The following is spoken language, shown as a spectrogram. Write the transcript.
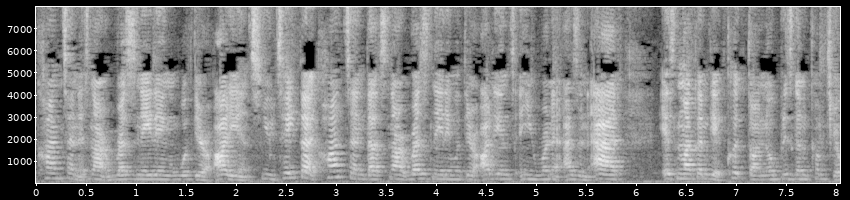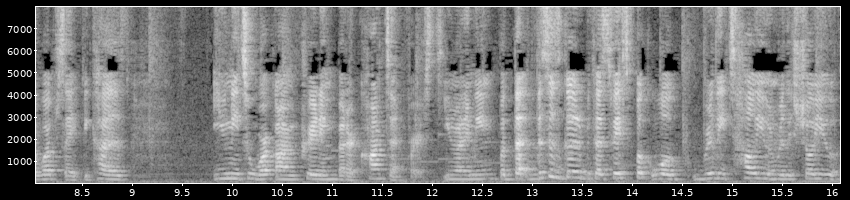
content is not resonating with your audience. You take that content that's not resonating with your audience and you run it as an ad, it's not going to get clicked on. Nobody's going to come to your website because you need to work on creating better content first. You know what I mean? But that this is good because Facebook will really tell you and really show you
